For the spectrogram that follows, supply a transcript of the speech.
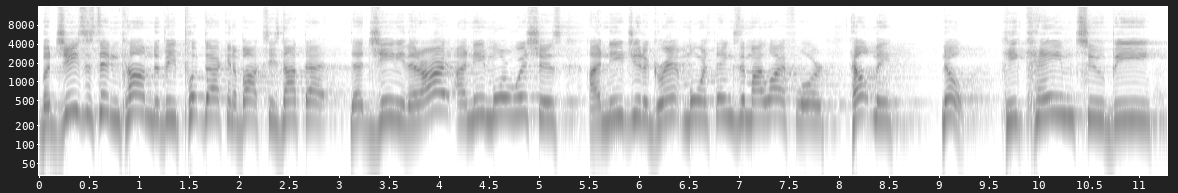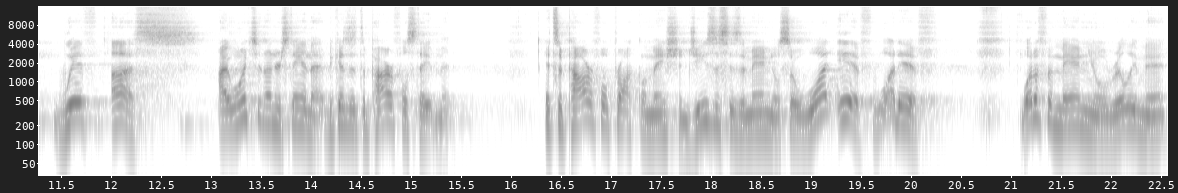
But Jesus didn't come to be put back in a box. He's not that, that genie that, all right, I need more wishes. I need you to grant more things in my life, Lord. Help me. No, he came to be with us. I want you to understand that because it's a powerful statement. It's a powerful proclamation. Jesus is Emmanuel. So, what if, what if, what if Emmanuel really meant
